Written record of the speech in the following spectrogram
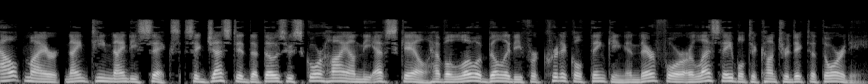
Altemeyer 1996 suggested that those who score high on the F scale have a low ability for critical thinking and therefore are less able to contradict authority.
